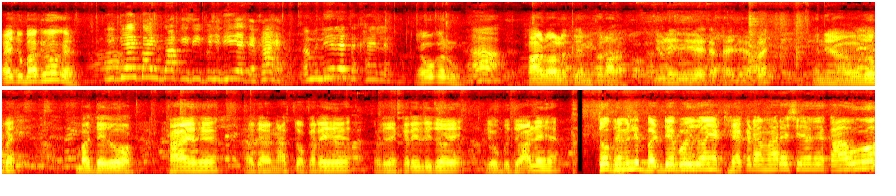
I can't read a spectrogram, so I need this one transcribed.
એ તું બાકી હો કે? બાકી થી પછી નિરાતે ખાય. અમે નિરાતે ખાઈ લેવું એવું કરું? હા. સારું હાલો તેમ કરાવે. જોડે નિરેતા ખાઈ લે ભાઈ? અને હવે જો ભાઈ બધે જો ખાય છે બધા નાસ્તો કરે છે બધા કરી લીધો છે એવું બધું હાલે છે. તો ફેમિલી બર્થડે બોય તો અહીંયા ઠેકડા મારે છે હવે કાં આવું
